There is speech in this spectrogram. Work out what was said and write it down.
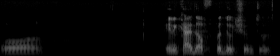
or any kind of production tools.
